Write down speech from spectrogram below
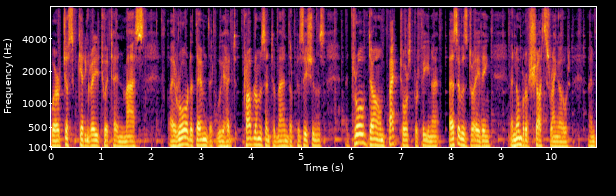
were just getting ready to attend mass. I roared at them that we had problems and to man their positions. I drove down back towards Purfina. As I was driving, a number of shots rang out, and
